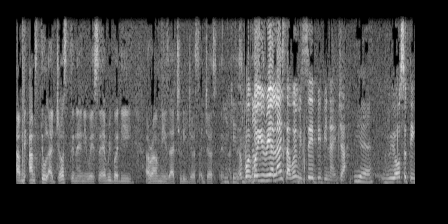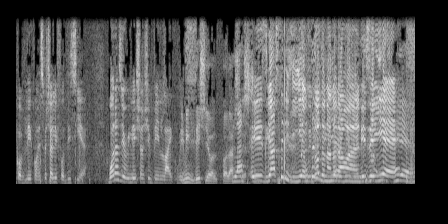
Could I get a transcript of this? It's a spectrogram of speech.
I mean, I'm still adjusting anyway, so everybody around me is actually just adjusting. Okay. But, but you realize that when we say BB Naija, Yeah. we also think of Laycon, especially for this year. What has your relationship been like with? You mean this year or, or last, Last year? Is you are still in the year. You're We've still not done another year, one. It's a year. Yeah.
